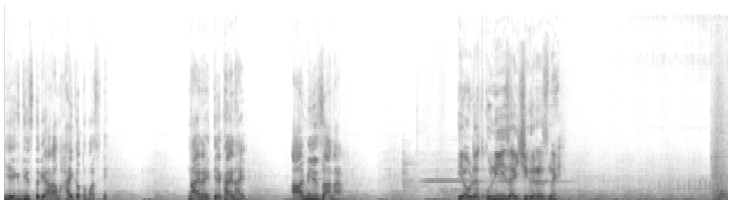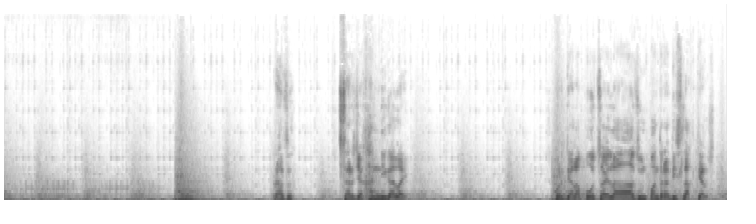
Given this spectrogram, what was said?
एक दिस तरी आराम आहे का तो बसने? नाही नाही ते काय नाही. आम्ही जाणार. एवढ्यात कुणीही जायची गरज नाही. राज सरजा खान निघालाय. पण त्याला पोचायला अजून पंधरा दिस लागतील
